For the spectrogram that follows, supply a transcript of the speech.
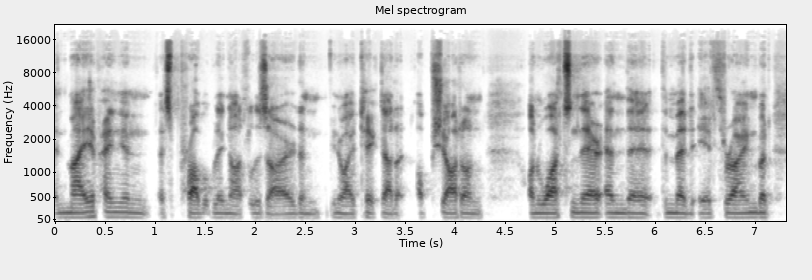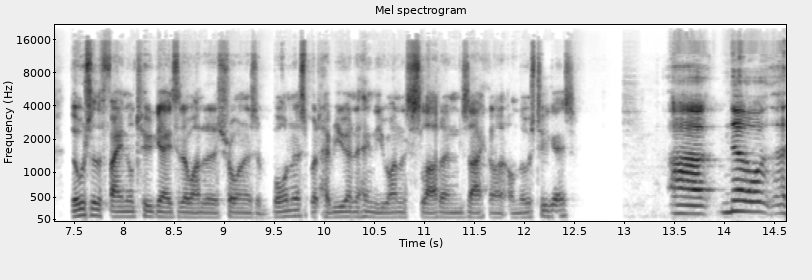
In my opinion, it's probably not Lazard. And, you know, I take that upshot on on Watson there in the, the mid eighth round. But those are the final two guys that I wanted to throw in as a bonus. But have you anything that you want to slot in, Zach, on, on those two guys? Uh, no, uh,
